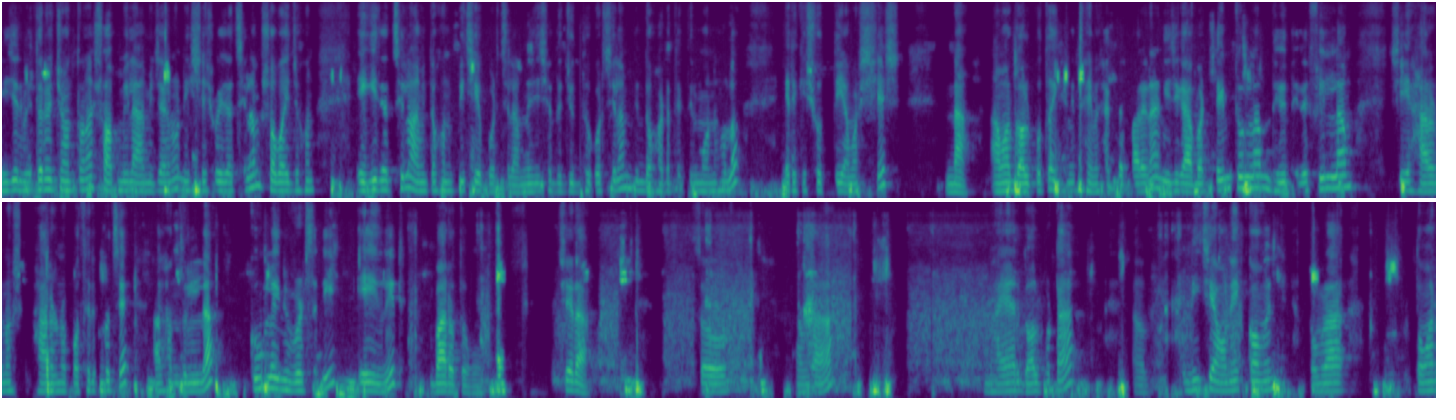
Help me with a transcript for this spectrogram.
নিজের ভেতরের যন্ত্রণা সব মিলে আমি যেন নিঃশেষ হয়ে যাচ্ছিলাম। সবাই যখন এগিয়ে যাচ্ছিল আমি তখন পিছিয়ে পড়ছিলাম। নিজের সাথে যুদ্ধ করছিলাম। কিন্তু হঠাৎ একদিন মনে হলো এটা কি সত্যি আমার শেষ? না, আমার গল্প তো এখানে থেমে থাকতে পারে না। নিজেকে আবার টেনে তুললাম, ধীরে, ধীরে ফিরলাম সেই হারানো হারানো পথের খোঁজে। আলহামদুলিল্লাহ কুমলা ইউনিভার্সিটি এ ইউনিট বারোতম সেরা। সো আমরা ভাইয়ার গল্পটা নিচে অনেক কমেন্ট। তোমরা, তোমার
